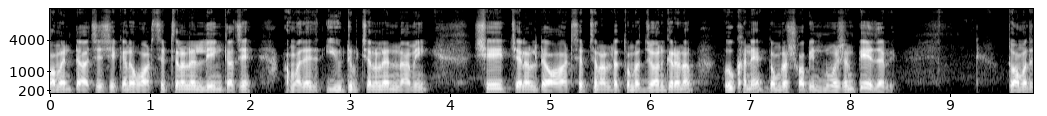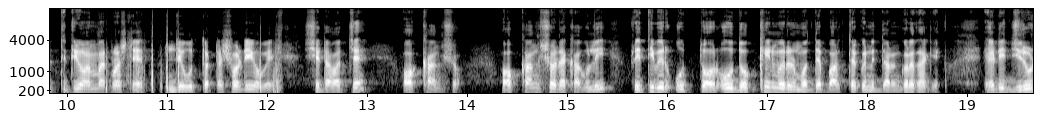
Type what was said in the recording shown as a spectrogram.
কমেন্টটা আছে, সেখানে হোয়াটসঅ্যাপ চ্যানেলের লিঙ্ক আছে। আমাদের ইউটিউব চ্যানেলের নামই সেই চ্যানেলটা হোয়াটসঅ্যাপ চ্যানেলটা তোমরা জয়েন করে নাও, ওখানে তোমরা সব ইনফরমেশন পেয়ে যাবে। তো আমাদের তৃতীয় নম্বর প্রশ্নের যে উত্তরটা সঠিক হবে, সেটা হচ্ছে অক্ষাংশ। অক্ষাংশ রেখাগুলি পৃথিবীর উত্তর ও দক্ষিণ মেরুর মধ্যে পার্থক্য নির্ধারণ করে থাকে। এটি জিরো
